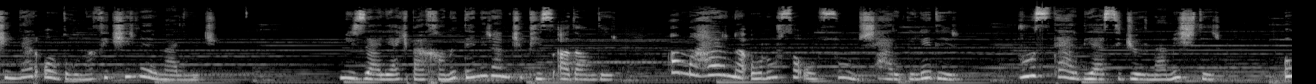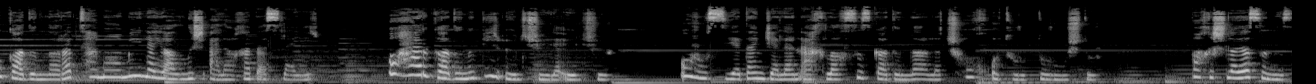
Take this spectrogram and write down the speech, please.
kimlər olduğuna fikir verməliyik. Mirzə Əli Əkbər xanı demirəm ki, pis adamdır. Amma hər nə olursa olsun, şərqlidir. Rus tərbiyəsi görməmişdir. O qadınlara tamamilə yanlış əlaqə bəsləyir. O hər qadını bir ölçü ilə ölçür. O Rusiyədən gələn əxlaqsız qadınlarla çox oturub durmuşdur. Baxışlayasınız.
